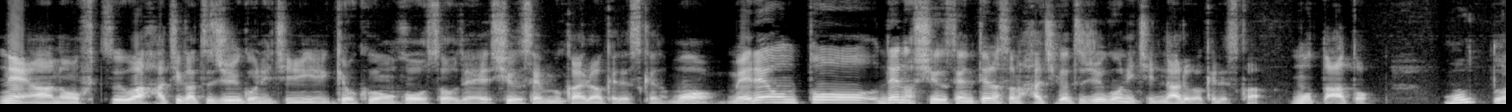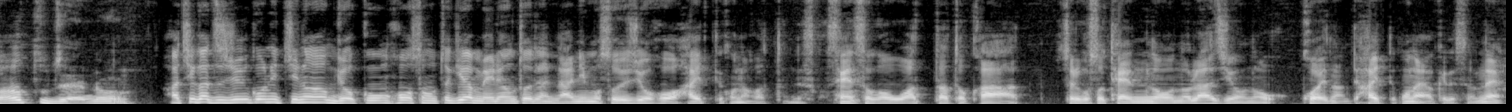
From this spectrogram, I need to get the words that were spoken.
ね、あの、普通は8月15日に玉音放送で終戦迎えるわけですけども、メレオン島での終戦っていうのはその8月15日になるわけですか？もっと後？もっと後じゃの。8月15日の玉音放送の時はメレオン島では何もそういう情報は入ってこなかったんですか？戦争が終わったとか、それこそ天皇のラジオの声なんて入ってこないわけですよね。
